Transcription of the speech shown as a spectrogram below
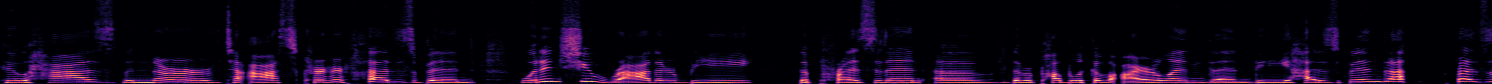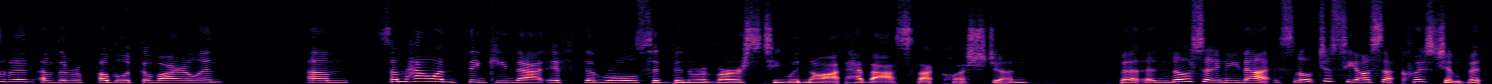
who has the nerve to ask her husband, Wouldn't you rather be the president of the Republic of Ireland than the husband of the president of the Republic of Ireland? Um, somehow I'm thinking that if the roles had been reversed, he would not have asked that question. But and not only that, it's not just he asked that question, but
